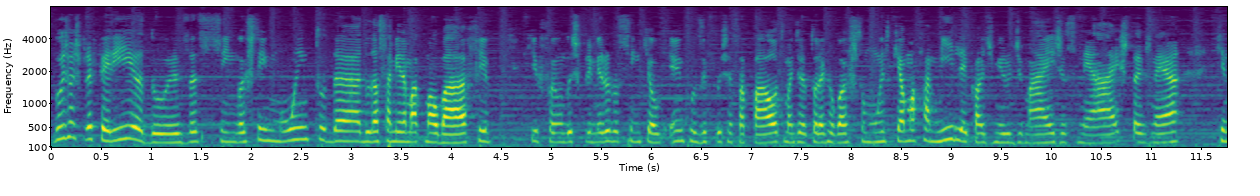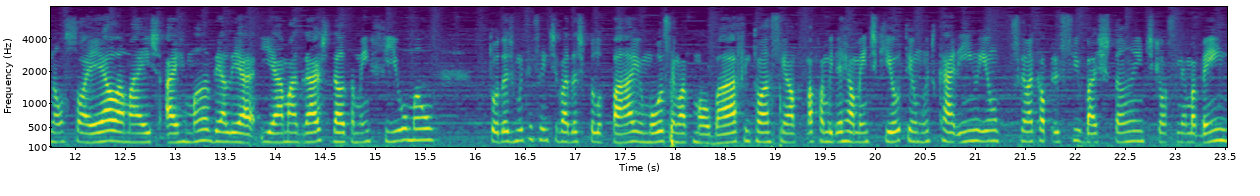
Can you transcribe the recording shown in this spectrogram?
Dos meus preferidos, assim, gostei muito da, do da Samira Malbaf, que foi um dos primeiros, assim, que eu, eu inclusive puxei essa pauta, uma diretora que eu gosto muito, que é uma família que eu admiro demais de cineastas, né? Que não só ela, mas a irmã dela e a, e a madrasta dela também filmam todas muito incentivadas pelo pai, o moço e o Malbaf. Então, assim, é uma família realmente que eu tenho muito carinho e é um cinema que eu aprecio bastante, que é um cinema bem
